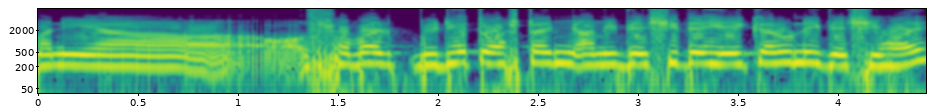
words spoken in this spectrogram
মানে সবার ভিডিওতে ওয়াচ টাইম আমি বেশি দেই, এই কারণেই বেশি হয়।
